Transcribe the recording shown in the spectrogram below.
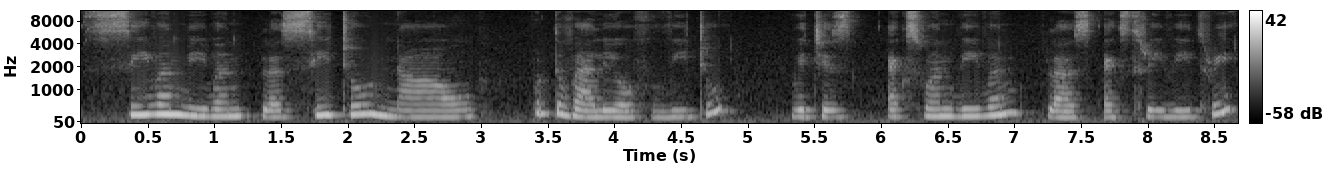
c1 v1 plus c2 now put the value of v2 which is x1 v1 plus x3 v3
